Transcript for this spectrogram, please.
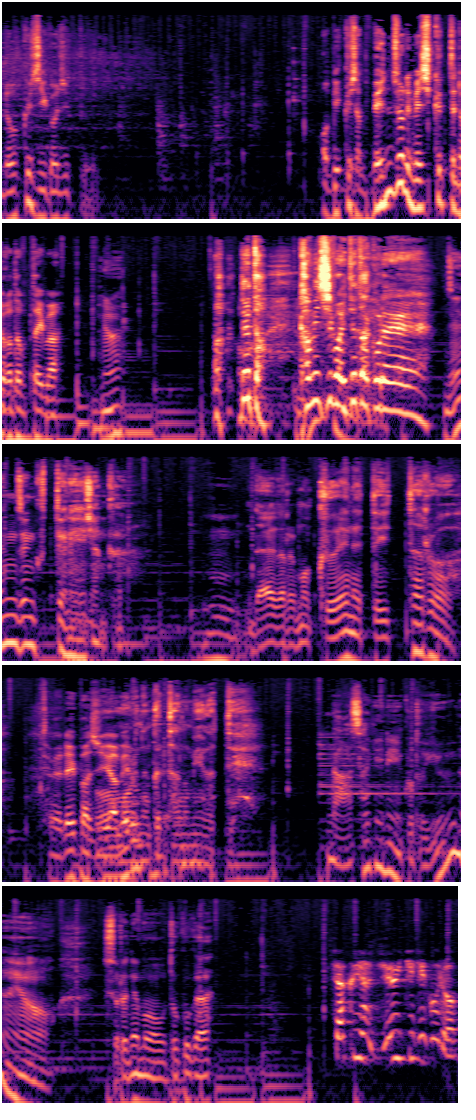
6時50分。あびっくりした。便所で飯食ってんのかと思った今出た。紙芝居出たこれ。全然食ってねえじゃんか。だからもう食えねえって言ったろ。テレパシーやめろ俺なんか頼みやがって。情けねえこと言うなよ。それでも男が。昨夜11時頃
